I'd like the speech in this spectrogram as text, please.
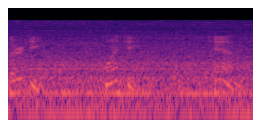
30, 20, 10,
